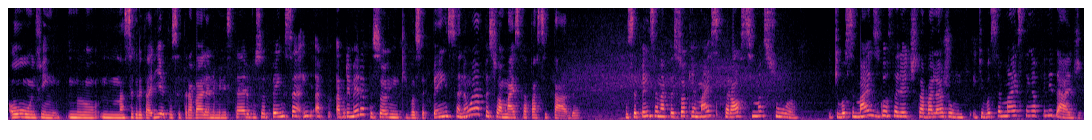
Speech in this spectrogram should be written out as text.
ou enfim, no, na secretaria que você trabalha, no ministério, você pensa. Em, a, a, primeira pessoa em que você pensa não é a pessoa mais capacitada. Você pensa na pessoa que é mais próxima sua e que você mais gostaria de trabalhar junto e que você mais tem afinidade.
